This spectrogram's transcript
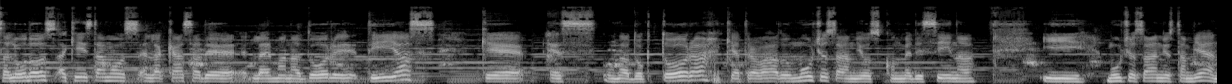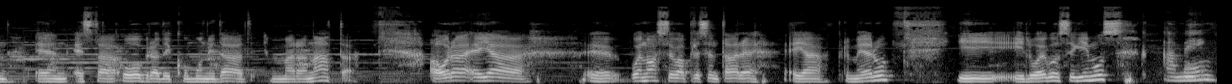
Saludos, aquí estamos en la casa de la hermana Dore Díaz, que es una doctora que ha trabajado muchos años con medicina y muchos años también en esta obra de comunidad Maranata. Ahora ella, eh, bueno, se va a presentar eh, ella primero y, y luego seguimos. Amén.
